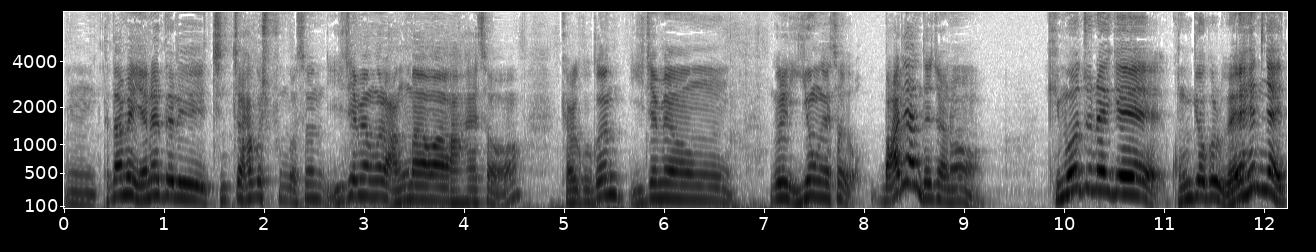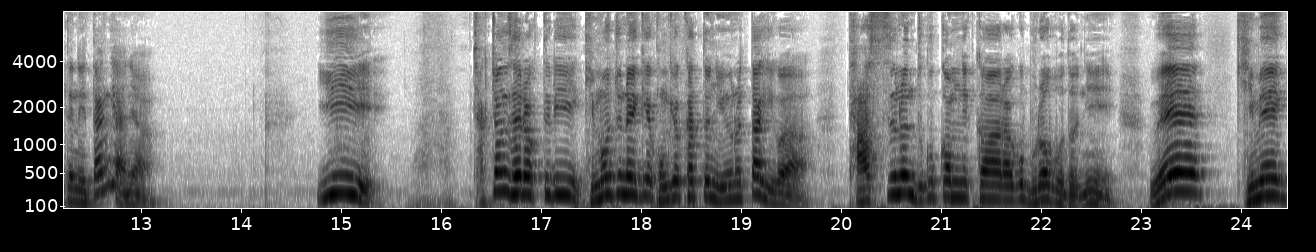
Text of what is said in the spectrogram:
음, 그 다음에 얘네들이 진짜 하고 싶은 것은 이재명을 악마화해서 결국은 이재명을 이용해서 말이 안 되잖아. 김어준에게 공격을 왜 했냐 했더니 딴 게 아니야. 이 작전 세력들이 김어준에게 공격했던 이유는 딱 이거야. 다스는 누구 겁니까? 라고 물어보더니 왜 김해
